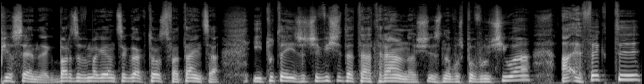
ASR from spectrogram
piosenek, bardzo wymagającego aktorstwa, tańca. I tutaj rzeczywiście ta teatralność znowuż powróciła, a efekty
